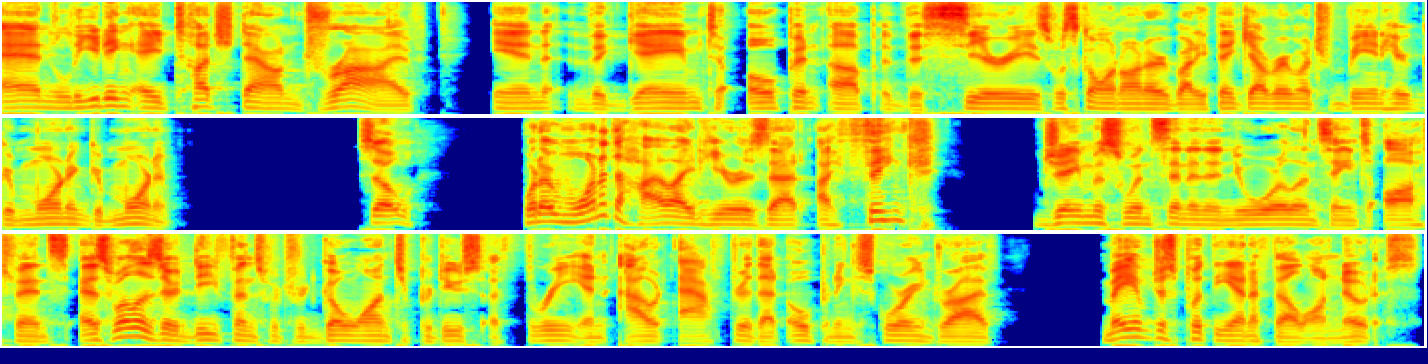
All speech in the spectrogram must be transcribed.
and leading a touchdown drive in the game to open up the series. What's going on, everybody? Thank y'all very much for being here. Good morning. Good morning. So, what I wanted to highlight here is that I think Jameis Winston and the New Orleans Saints offense, as well as their defense, which would go on to produce a three and out after that opening scoring drive, may have just put the NFL on notice.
